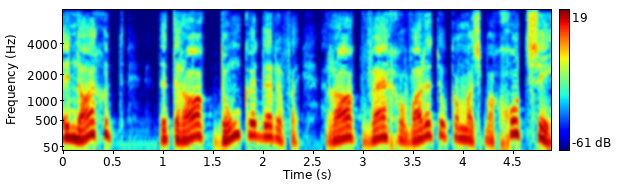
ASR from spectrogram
en daai goed, dit raak donkerder of hy raak weg of wat dit ook al is, maar God sê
